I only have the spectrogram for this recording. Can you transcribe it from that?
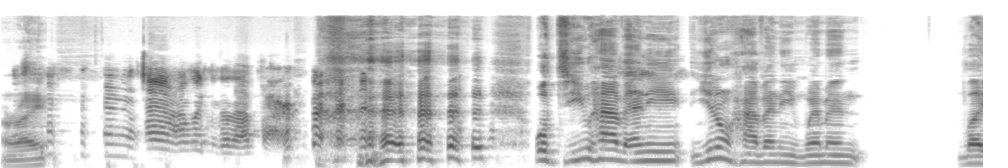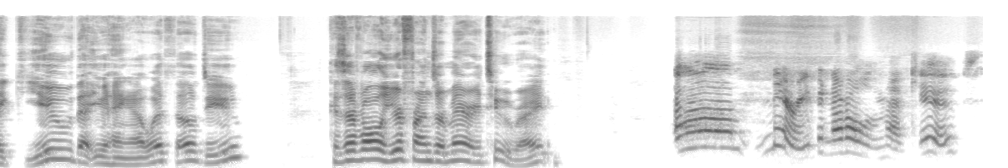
All right. I wouldn't go that far. well, do you have any? You don't have any women like you that you hang out with, though, do you? Because all your friends are married too, right? um, married, but not all of them have kids.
